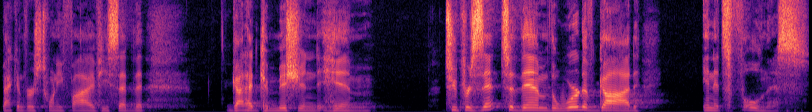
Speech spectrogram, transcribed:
Back in verse 25, he said that God had commissioned him to present to them the Word of God in its fullness,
